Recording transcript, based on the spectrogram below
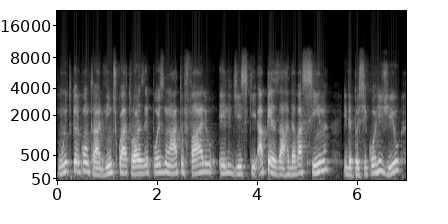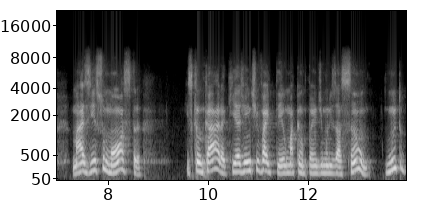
Muito pelo contrário, 24 horas depois, num ato falho, ele disse que, apesar da vacina, e depois se corrigiu, mas isso mostra, escancara que a gente vai ter uma campanha de imunização muito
